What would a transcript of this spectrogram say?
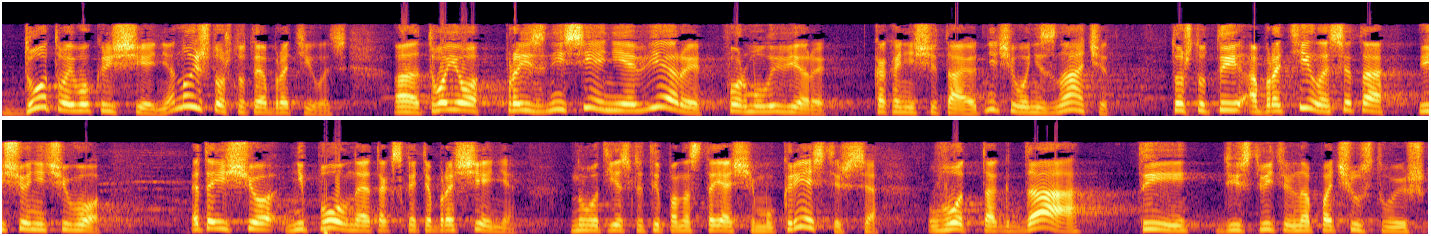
до твоего крещения. Ну и что, что ты обратилась? А, Твое произнесение веры, формулы веры, как они считают, ничего не значит. То, что ты обратилась, это еще ничего. Это еще не полное, так сказать, обращение. Но вот если ты по-настоящему крестишься, вот тогда ты действительно почувствуешь,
